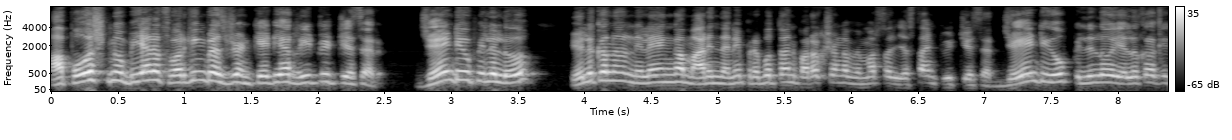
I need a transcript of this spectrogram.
ఆ పోస్ట్ను BRS working president KTR retweet చేశారు. జేఎన్టీయూ పిల్లలు ఎలుకను నిలయంగా మారిందని ప్రభుత్వాన్ని పరోక్షంగా విమర్శలు చేస్తా ఆయన ట్వీట్ చేశారు. జేఎన్టీయూ పిల్లలు ఎలుకకి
